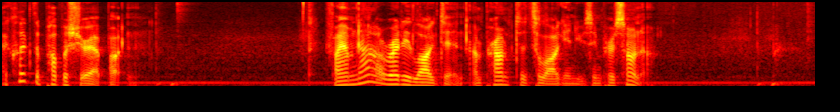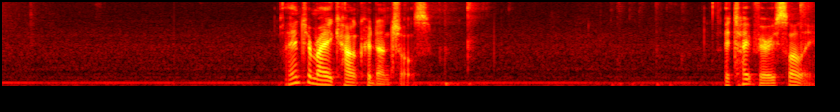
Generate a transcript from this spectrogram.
I click the Publish Your App button. If I am not already logged in, I'm prompted to log in using Persona. I enter my account credentials. I type very slowly.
